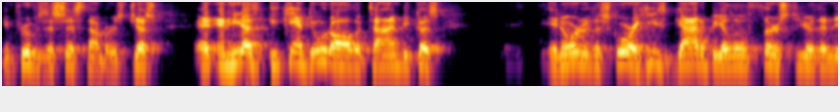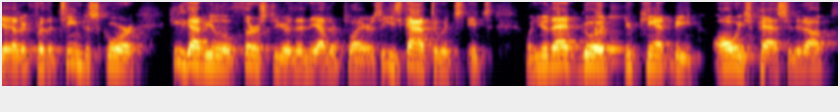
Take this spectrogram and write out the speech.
improve his assist numbers. Just and, and he does he can't do it all the time because in order to score, he's got to be a little thirstier than the other for the team to score he's got to be a little thirstier than the other players. He's got to. It's it's when you're that good, you can't be always passing it up.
